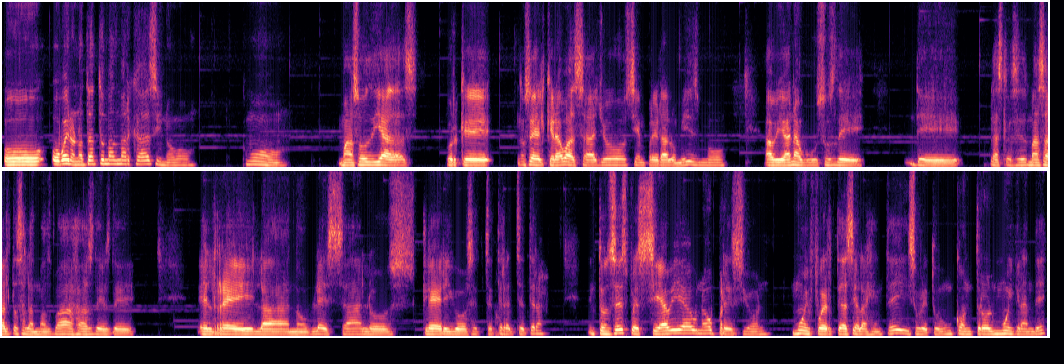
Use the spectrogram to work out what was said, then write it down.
O, bueno, no tanto más marcadas, sino como más odiadas, porque, no sé, el que era vasallo siempre era lo mismo, habían abusos de, de las clases más altas a las más bajas, desde el rey, la nobleza, los clérigos, etcétera, etcétera. Entonces, pues sí había una opresión muy fuerte hacia la gente y sobre todo un control muy grande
